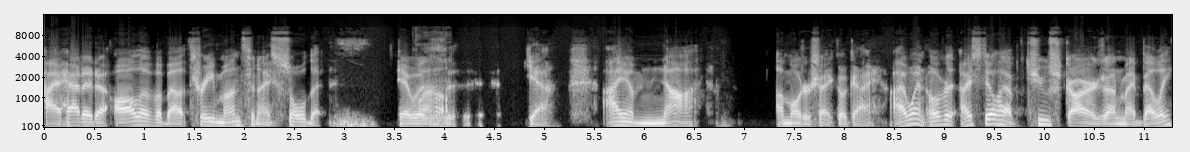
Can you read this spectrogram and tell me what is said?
I had it all of about three months and I sold it. It was, wow. yeah. I am not a motorcycle guy. I went over, I still have two scars on my belly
